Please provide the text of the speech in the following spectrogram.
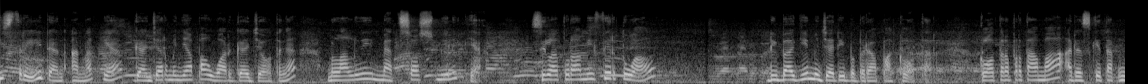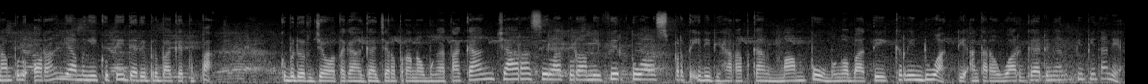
istri dan anaknya, Ganjar menyapa warga Jawa Tengah melalui medsos miliknya. Silaturahmi virtual dibagi menjadi beberapa kloter. Kloter pertama ada sekitar 60 orang yang mengikuti dari berbagai tempat. Gubernur Jawa Tengah Ganjar Pranowo mengatakan cara silaturahmi virtual seperti ini diharapkan mampu mengobati kerinduan di antara warga dengan pimpinannya.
